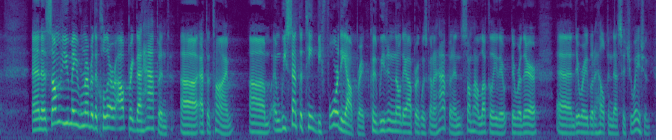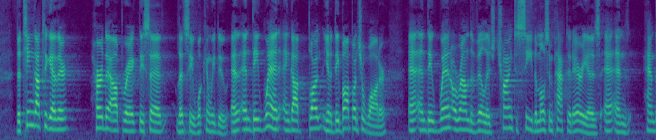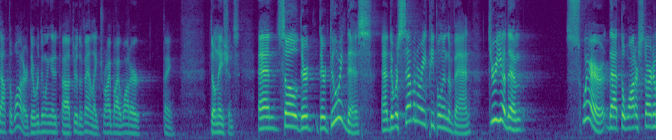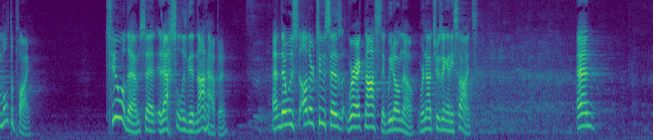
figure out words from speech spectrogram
And as some of you may remember the cholera outbreak that happened uh, at the time. Um, and we sent the team before the outbreak because we didn't know the outbreak was going to happen. And somehow, luckily, they, they were there and they were able to help in that situation. The team got together, heard the outbreak. They said, "Let's see, what can we do?" And, and they went and got, bun- you know, they bought a bunch of water, and, and, they went around the village trying to see the most impacted areas and, and hand out the water. They were doing it uh, through the van, like drive-by water thing, donations. And so they're they're doing this, and there were seven or eight people in the van. Three of them swear that the water started multiplying. Two of them said it absolutely did not happen. And there was other two says we're agnostic, we don't know. We're not choosing any sides. And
